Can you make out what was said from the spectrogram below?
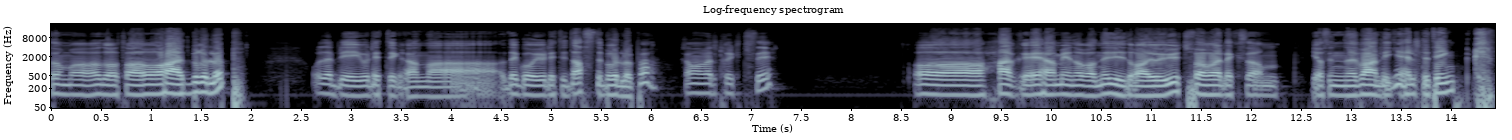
som å da ta og ha et bryllup? Og det blir jo litt grann uh, Det går jo litt i dass, det bryllupet, kan man vel trygt si. Og Harry, Hermine og Ronny de drar jo ut for å liksom gjøre sine vanlige helteting.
